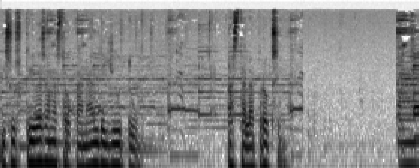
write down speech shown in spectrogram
y suscríbase a nuestro canal de YouTube. Hasta la próxima. Thank you.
